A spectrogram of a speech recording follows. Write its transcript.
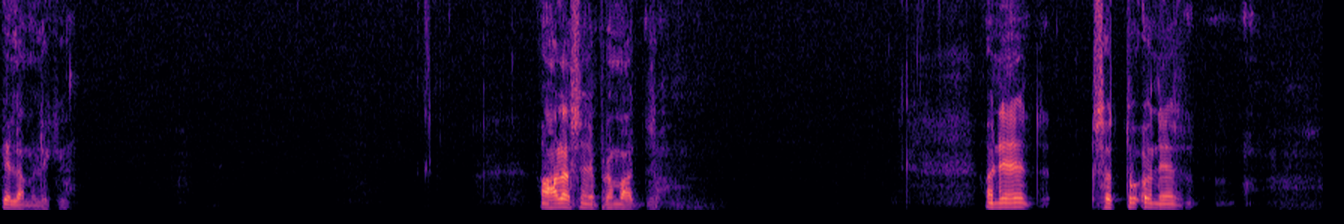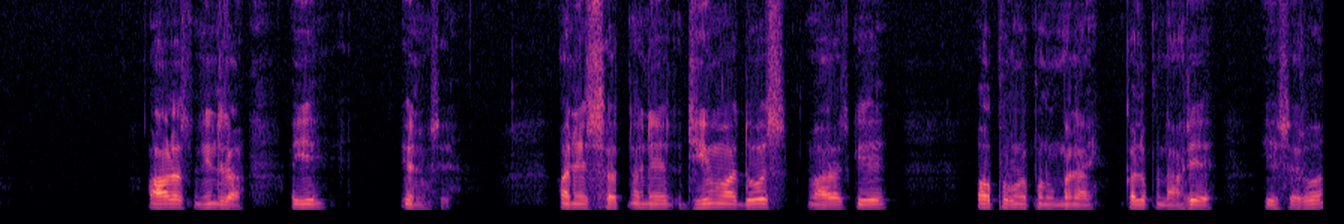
પહેલાંમાં લખ્યું. આળસ અને પ્રમાદ અને સત્વ અને આળસ, નિંદ્રા એ એનું છે. અને સત અને જીવમાં દોષ મહારાજ કે અપૂર્ણપણું મનાય, કલ્પના રે એ સર્વ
